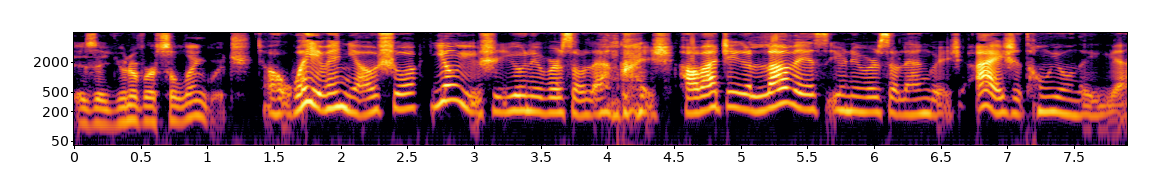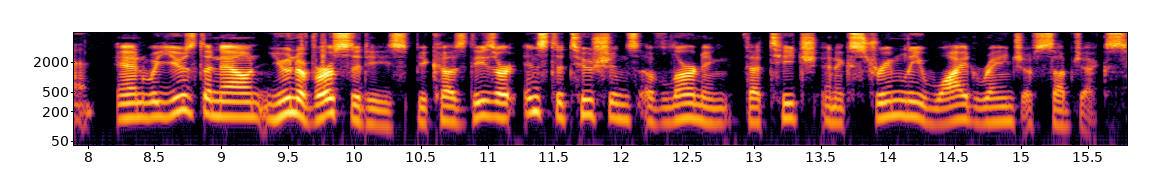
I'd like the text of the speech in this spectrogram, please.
is a universal language. 哦，我以为你要说英语是 universal language，好吧？这个 love is universal language，爱是通用的语言。 And we use the noun universities because these are institutions of learning that teach an extremely wide range of subjects.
